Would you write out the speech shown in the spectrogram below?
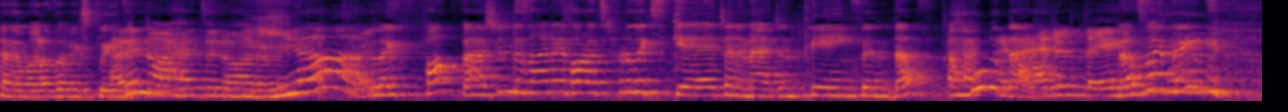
And then one of them explained. I didn't know I had to know how to make Yeah, like fuck fashion design. I thought sort of like sketch and imagine things, and that's I'm with that. Imagine things. That's my thing.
